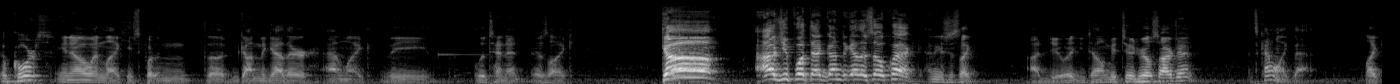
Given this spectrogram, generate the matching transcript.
Of course. You know, and like he's putting the gun together, and like the lieutenant is like, "Gump, how'd you put that gun together so quick?" And he's just like, "I do what you tell me to, drill sergeant." It's kind of like that. Like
